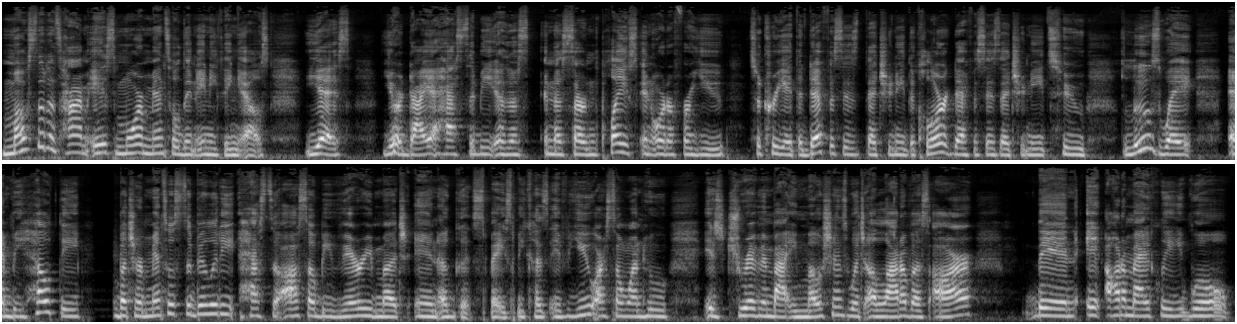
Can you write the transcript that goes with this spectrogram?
Most of the time it's more mental than anything else. Yes your diet has to be in a, in a certain place in order for you to create the deficits that you need the caloric deficits that you need to lose weight and be healthy but your mental stability has to also be very much in a good space because if you are someone who is driven by emotions which a lot of us are then it automatically will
